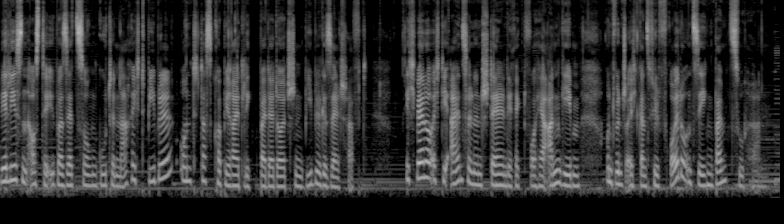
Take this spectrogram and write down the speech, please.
Wir lesen aus der Übersetzung Gute Nachricht Bibel und das Copyright liegt bei der Deutschen Bibelgesellschaft. Ich werde euch die einzelnen Stellen direkt vorher angeben und wünsche euch ganz viel Freude und Segen beim Zuhören.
